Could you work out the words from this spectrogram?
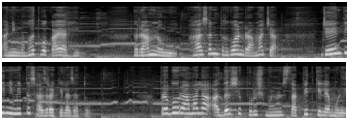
आणि महत्त्व काय आहे? रामनवमी हा सण भगवान रामाच्या जयंतीनिमित्त साजरा केला जातो. प्रभू रामाला आदर्श पुरुष म्हणून स्थापित केल्यामुळे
